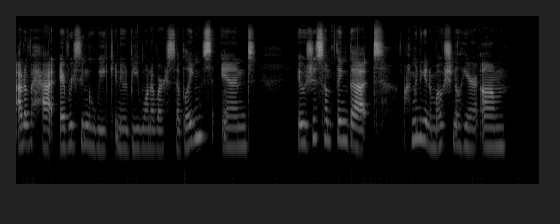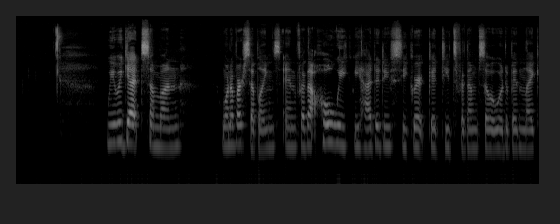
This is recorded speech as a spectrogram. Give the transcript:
out of a hat every single week, and it would be one of our siblings. And it was just something that I'm gonna get emotional here. Um, we would get someone, one of our siblings, and for that whole week, we had to do secret good deeds for them. So it would have been like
